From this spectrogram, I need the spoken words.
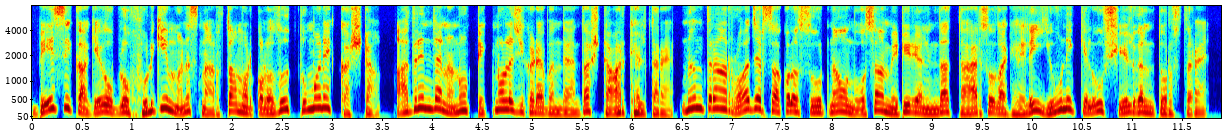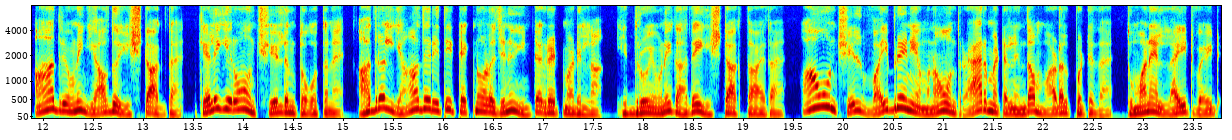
ಬೇಸಿಕ್ ಆಗಿ ಒಬ್ಳು ಹುಡುಗಿ ಮನಸ್ಸನ್ನ ಅರ್ಥ ಮಾಡ್ಕೊಳ್ಳೋದು ತುಂಬಾನೇ ಕಷ್ಟ. ಅದರಿಂದ ನಾನು ಟೆಕ್ನಾಲಜಿ ಕಡೆ ಬಂದೆ ಅಂತ ಸ್ಟಾರ್ಕ್ ಹೇಳ್ತಾರೆ. ನಂತರ ರಾಜರ್ಸ್ ಹಾಕೊಳ್ಳೋ ಸೂಟ್ನ ಒಂದು ಹೊಸ ಮೆಟೀರಿಯಲ್ ಇಂದ ತಯಾರಿಸೋದಾಗ ಹೇಳಿ ಇವನಿಗೆ ಕೆಲವು ಶೀಲ್ಡ್ ಗಳನ್ನ ತೋರಿಸ್ತಾರೆ. ಆದ್ರೆ ಇವನಿಗೆ ಯಾವ್ದು ಇಷ್ಟ ಆಗ್ದೆ. ಕೆಳಗಿರೋ ಒಂದ್ ಶೀಲ್ಡ್ ಅನ್ನು ತಗೋತಾನೆ. ಅದ್ರಲ್ಲಿ ಯಾವ್ದೇ ರೀತಿ ಟೆಕ್ನಾಲಜಿನೂ ಇಂಟಗ್ರೇಟ್ ಮಾಡಿಲ್ಲ. ಇದ್ರೂ ಇವನಿಗೆ ಅದೇ ಇಷ್ಟ ಆಗ್ತಾ ಇದೆ. ಆ ಒಂದ್ ಶೀಲ್ಡ್ ವೈಬ್ರೇನಿಯಂ ನ ಒಂದ್ ರೇರ್ ಮೆಟಲ್ನಿಂದ ಮಾಡಲ್ಪಟ್ಟಿದೆ. ತುಂಬಾನೇ ಲೈಟ್ ವೈಟ್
